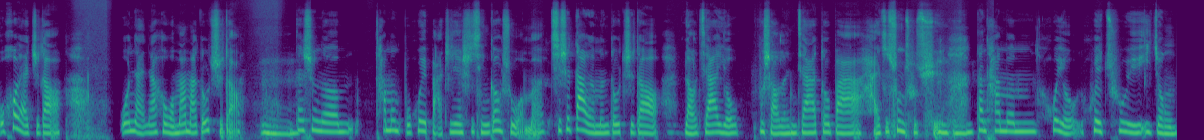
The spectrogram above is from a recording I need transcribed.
我后来知道，我奶奶和我妈妈都知道，嗯，但是呢，他们不会把这些事情告诉我们。其实大人们都知道，老家有不少人家都把孩子送出去，但他们会有会出于一种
